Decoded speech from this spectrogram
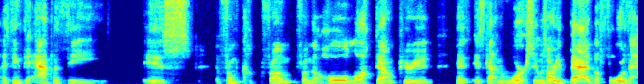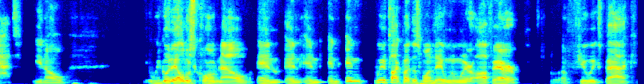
I think the apathy is from from from the whole lockdown period. It, it's gotten worse. It was already bad before that, you know we go to elders quorum now, and and and and and we talked about this one day when we were off air a few weeks back.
